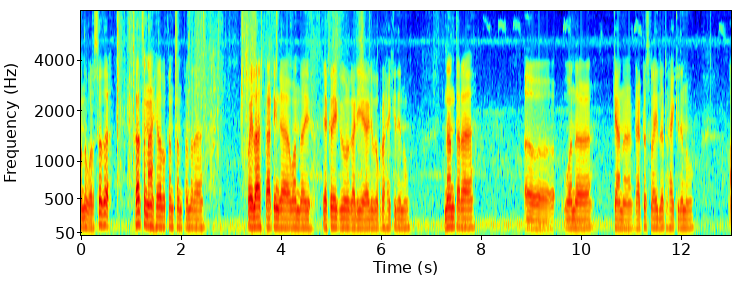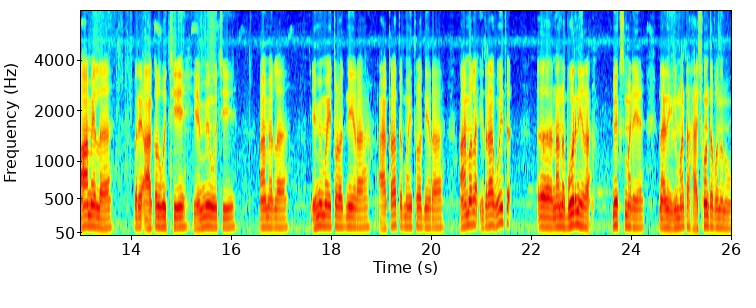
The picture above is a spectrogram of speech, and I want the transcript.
ಒಂದು ವರ್ಷದ ಖರ್ಚು ನಾ ಹೇಳ್ಬೇಕಂತಂತಂದ್ರೆ ಪೈಲ ಸ್ಟಾರ್ಟಿಂಗ ಒಂದು ಎಕರೆಗೆ ಏಳು ಗಾಡಿ, ಅಡಿ ಗೊಬ್ಬರ ಹಾಕಿದೆನು. ನಂತರ ಒಂದು ಕ್ಯಾನ್ ಡಾಕ್ಟರ್ ಸಲ ಐದು ಲೀಟ್ರ್ ಹಾಕಿದೆನು. ಆಮೇಲೆ ಬರೀ ಆಕಳು ಉಚ್ಚಿ, ಎಮ್ಮೆ ಉಚ್ಚಿ, ಆಮೇಲೆ ಎಮ್ಮೆ ಮೈ ತೊಳೆದ ನೀರ, ಆಕಳ ಮೈ ತೊಳೆದ ನೀರು, ಆಮೇಲೆ ಇದ್ರಾಗ ಹೋಯ್ತು ನನ್ನ ಬೋರ್ ನೀರು ಮಿಕ್ಸ್ ಮಾಡಿ ನಾನು ಇಲ್ಲಿ ಮಟ್ಟ ಹಾಸ್ಕೊತ ಬಂದನು.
